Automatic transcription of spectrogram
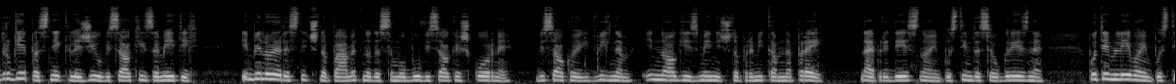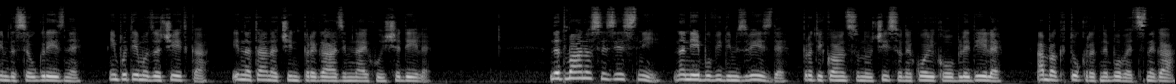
Druge pa sneg leži v visokih zametih. In bilo je resnično pametno, da sem obu visoke škorne, visoko jih dvignem in nogi izmenično premikam naprej, najprej desno in pustim, da se ugrezne, potem levo in pustim, da se ugrezne in potem od začetka. In na ta način pregazim najhujše dele. Nad mano se zjasni, na nebu vidim zvezde, proti koncu noči so nekoliko obledele, ampak tokrat ne bo več snega.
